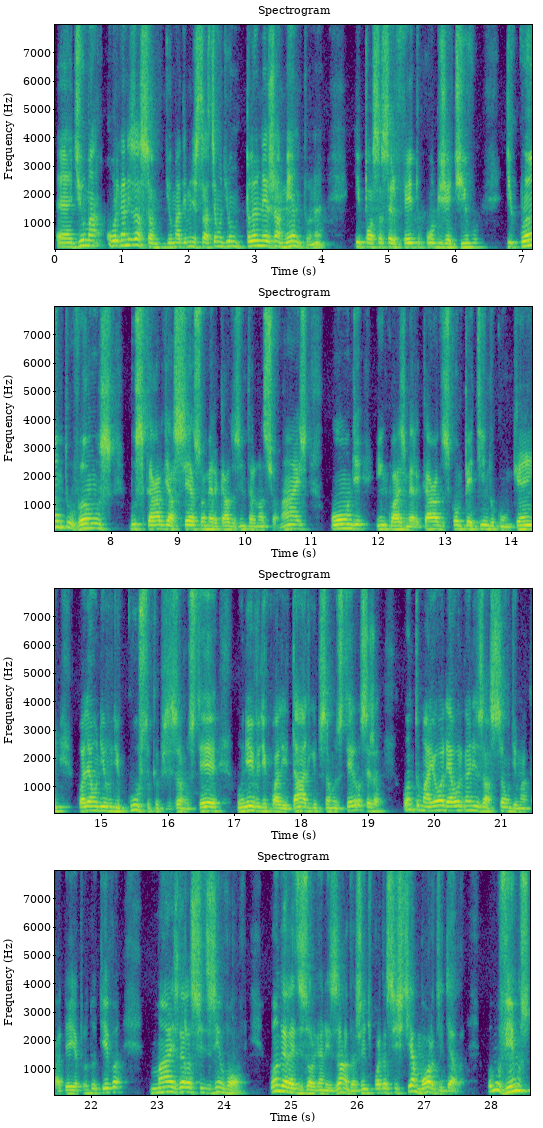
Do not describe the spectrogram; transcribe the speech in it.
é, de uma organização, de uma administração, de um planejamento né, que possa ser feito com objetivo de quanto vamos buscar de acesso a mercados internacionais, onde, em quais mercados, competindo com quem, qual é o nível de custo que precisamos ter, o nível de qualidade que precisamos ter, ou seja, quanto maior é a organização de uma cadeia produtiva, mais ela se desenvolve. Quando ela é desorganizada, a gente pode assistir à morte dela, como vimos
